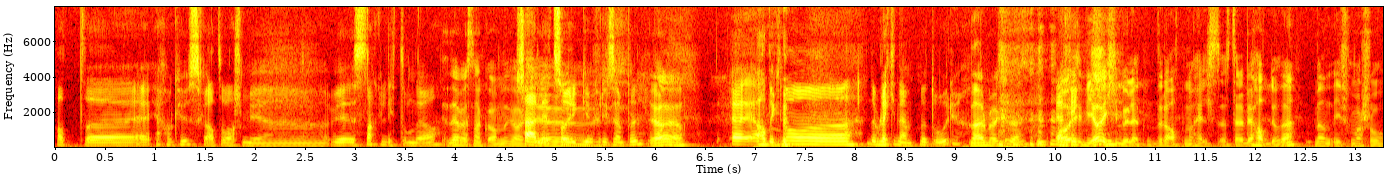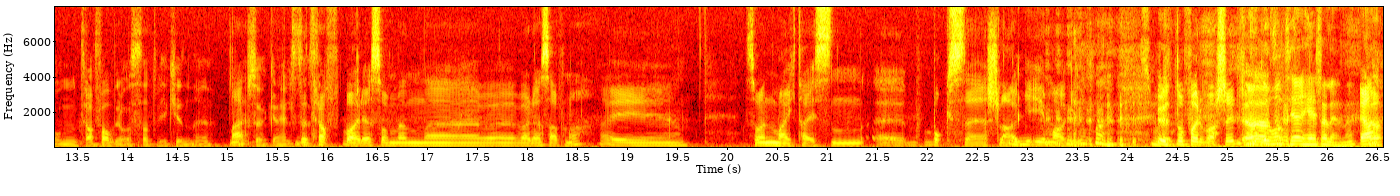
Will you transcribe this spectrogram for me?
At uh, jeg, kan ikke huske at det var så mye Vi snakket litt om det òg. Har ikke- Kjærlighetssorg, f.eks. Ja, ja. Jeg, hadde ikke noe Det ble ikke nevnt med et ord. Nei, det ble ikke det. Og vi har ikke muligheten til å dra til noen helsesøstre. Vi hadde jo det, men informasjonen traff aldri oss at vi kunne oppsøke en Det traff bare som en eh, Hva er det jeg sa for noe? I, som en Mike Tyson-bokseslag i magen. Uten noe forvarsel. Ja, du håndterer helt alene. Ja,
